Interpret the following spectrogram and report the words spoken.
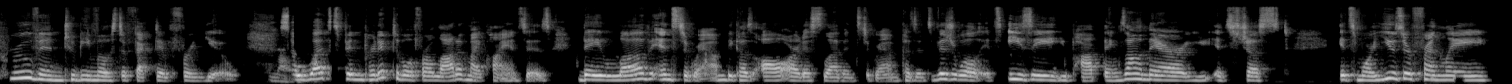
proven to be most effective for you. Nice. So, what's been predictable for a lot of my clients is they love Instagram because all artists love Instagram because it's visual, it's easy, you pop things on there, you, it's just, it's more user friendly.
